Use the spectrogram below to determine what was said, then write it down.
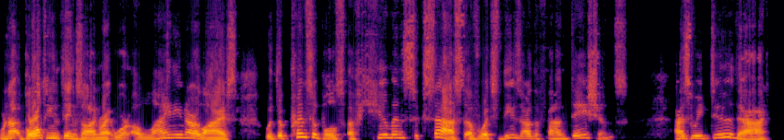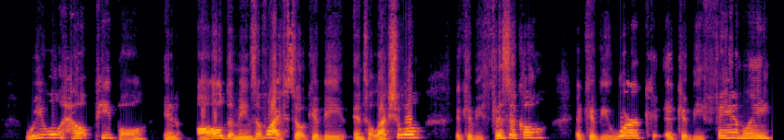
we're not bolting things on, right? We're aligning our lives with the principles of human success, of which these are the foundations. As we do that, we will help people in all domains of life. So it could be intellectual, it could be physical, it could be work, it could be family,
